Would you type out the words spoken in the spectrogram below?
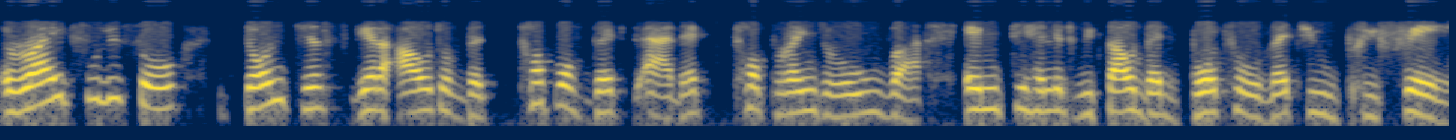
Rightfully so don't just get out of the top of that uh, that top Range Rover empty-handed without that bottle that you prefer.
